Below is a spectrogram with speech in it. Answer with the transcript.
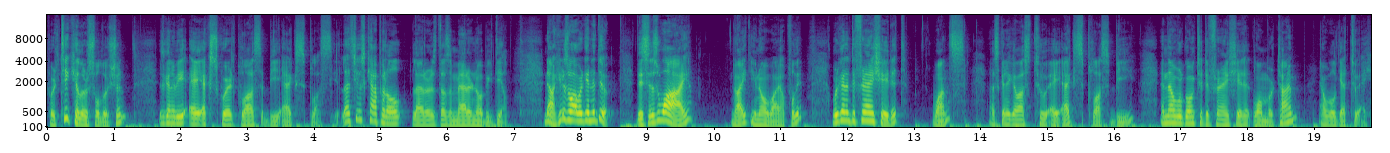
particular solution, is going to be ax squared plus bx plus c. Let's use capital letters, doesn't matter, no big deal. Now, here's what we're going to do. This is y, right? You know y, hopefully. We're going to differentiate it once. That's going to give us 2ax plus b. And then we're going to differentiate it one more time, and we'll get 2a.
